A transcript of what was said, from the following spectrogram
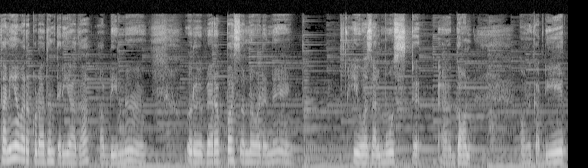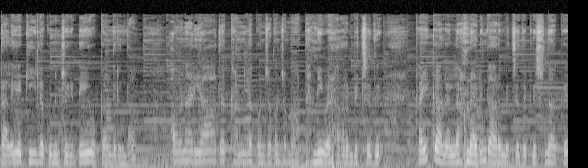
தனியாக வரக்கூடாதுன்னு தெரியாதா? அப்படின்னு ஒரு வெறப்பாக சொன்ன உடனே ஹி வாஸ் ஆல்மோஸ்ட் கான் அவனுக்கு அப்படியே தலையை கீழே குனிஞ்சுக்கிட்டே உட்காந்துருந்தான் அவன் அறியாத கண்ணில் கொஞ்சம் கொஞ்சமாக தண்ணி வர ஆரம்பிச்சது. கை காலெல்லாம் நடுங்க ஆரம்பிச்சது கிருஷ்ணாவுக்கு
